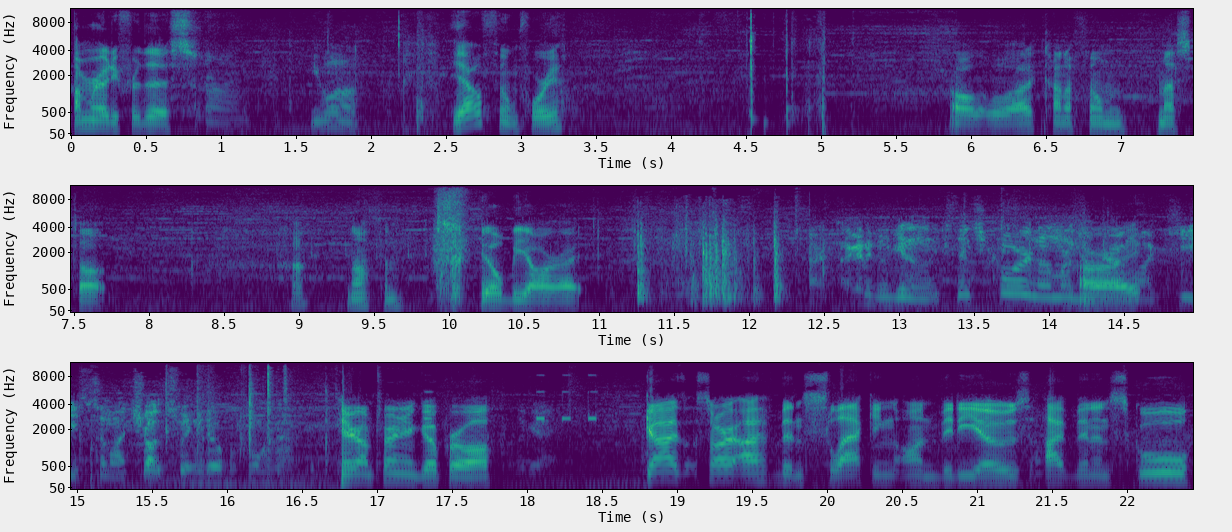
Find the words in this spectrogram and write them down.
I'm ready for this. You wanna? Yeah, I'll film for you. Oh, well, I kind of filmed messed up. Huh? Nothing. It'll be alright. I gotta go get an extension cord and I'm gonna go All grab right. my keys to my truck so we can go before and after. Here, I'm turning your GoPro off. Okay. Guys, sorry I've been slacking on videos. I've been in school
